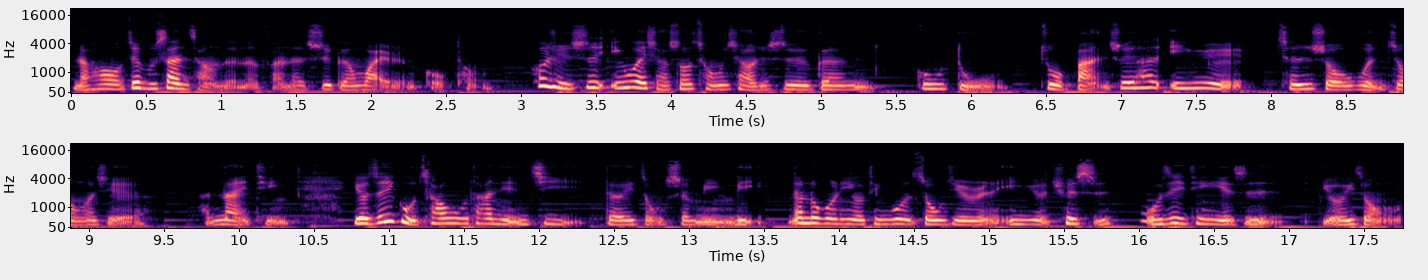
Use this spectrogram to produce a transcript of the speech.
然后最不擅长的呢，反而是跟外人沟通。或许是因为小时候从小就是跟孤独作伴，所以他的音乐成熟稳重，而且。很耐听，有着一股超乎他年纪的一种生命力。那如果你有听过周杰伦的音乐，确实我自己听也是有一种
